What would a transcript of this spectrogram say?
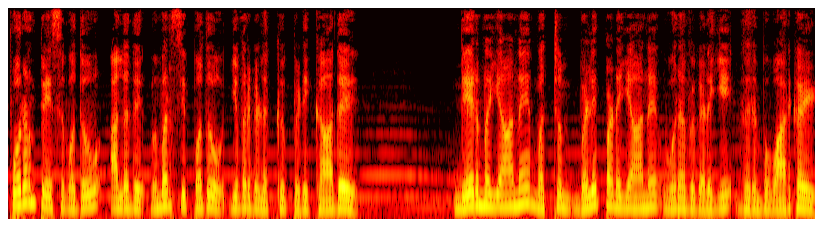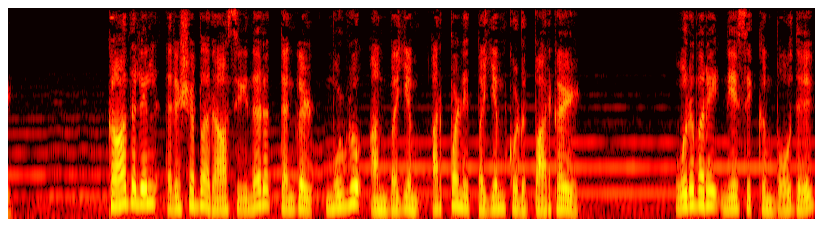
புறம் பேசுவதோ அல்லது விமர்சிப்பதோ இவர்களுக்கு பிடிக்காது. நேர்மையான மற்றும் வெளிப்படையான உறவுகளையே விரும்புவார்கள். காதலில் ரிஷப ராசியினர் தங்கள் முழு அன்பையும் அர்ப்பணிப்பையும் கொடுப்பார்கள். ஒருவரை நேசிக்கும் போது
